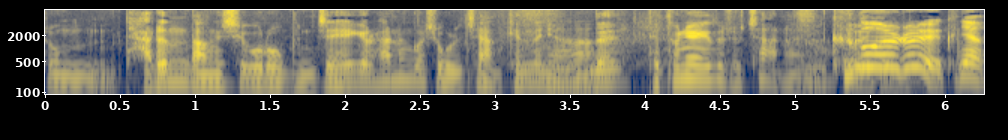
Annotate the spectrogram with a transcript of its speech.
좀 다른 방식으로 문제 해결하는 것이 옳지 않겠느냐. 네. 대통령에게도 좋지 않아요. 그거를 그냥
